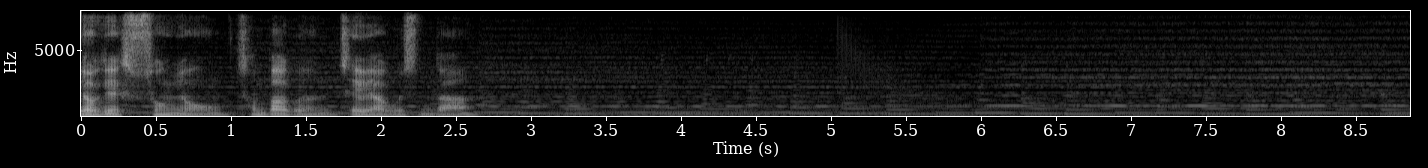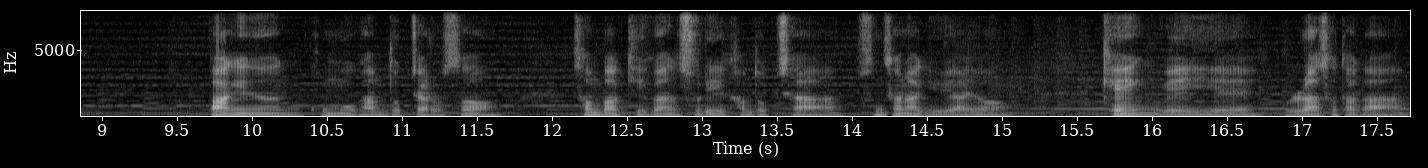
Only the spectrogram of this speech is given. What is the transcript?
여객 수송용 선박은 제외하고 있습니다. 망인은 공무감독자로서 선박기관 수리 감독차 승선하기 위하여 갱 웨이에 올라서다가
